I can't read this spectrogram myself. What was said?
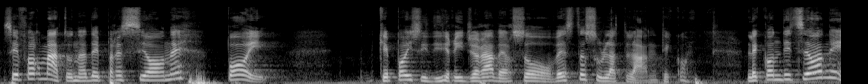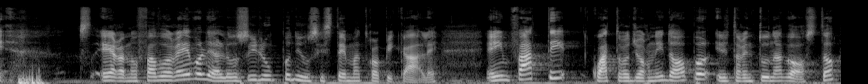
si è formata una depressione poi, che poi si dirigerà verso ovest sull'Atlantico. Le condizioni erano favorevoli allo sviluppo di un sistema tropicale e infatti quattro giorni dopo, il 31 agosto,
